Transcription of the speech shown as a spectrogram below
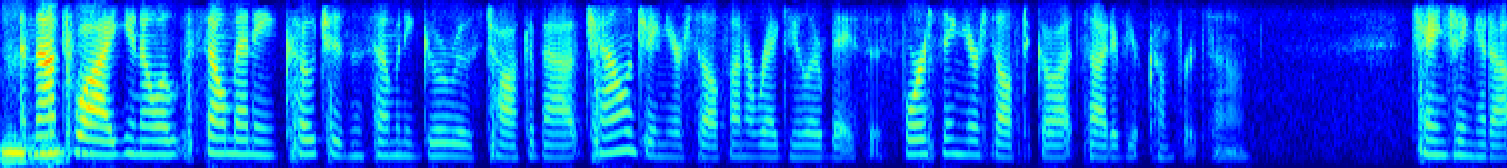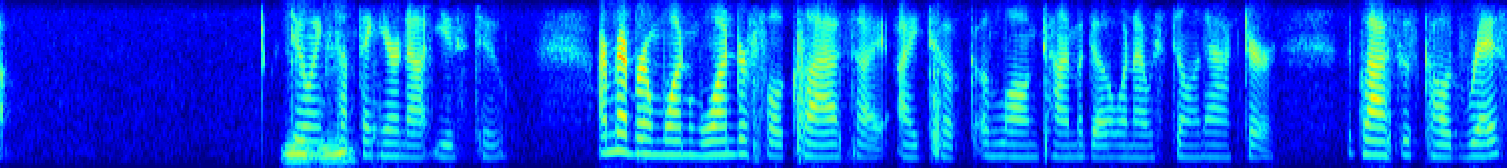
Mm-hmm. And that's why, you know, so many coaches and so many gurus talk about challenging yourself on a regular basis, forcing yourself to go outside of your comfort zone, changing it up, mm-hmm. doing something you're not used to. I remember in one wonderful class I, I took a long time ago when I was still an actor. The class was called Risk.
